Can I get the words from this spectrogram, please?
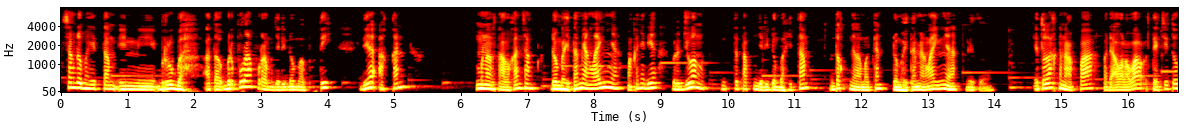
sang domba hitam ini berubah atau berpura-pura menjadi domba putih dia akan menertawakan sang domba hitam yang lainnya. Makanya dia berjuang tetap menjadi domba hitam untuk menyelamatkan domba hitam yang lainnya gitu. Itulah kenapa pada awal-awal Techi itu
